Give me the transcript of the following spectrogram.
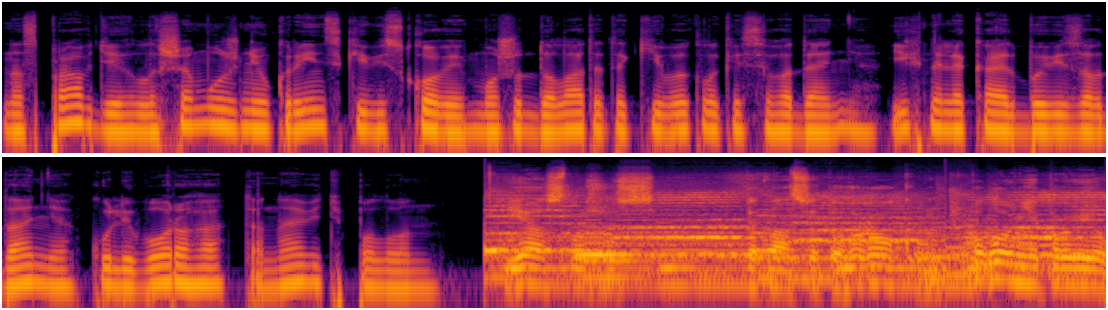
Насправді лише мужні українські військові можуть долати такі виклики сьогодення. Їх не лякають бойові завдання, кулі ворога та навіть полон. Я служу з 15-го року. В полоні провів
